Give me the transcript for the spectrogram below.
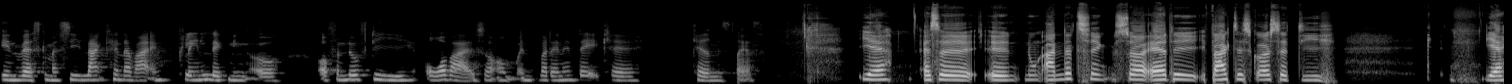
end hvad skal man sige, langt hen ad vejen, planlægning og, og fornuftige overvejelser om, hvordan en dag kan, kan administreres? Ja, altså øh, nogle andre ting, så er det faktisk også, at de ja,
